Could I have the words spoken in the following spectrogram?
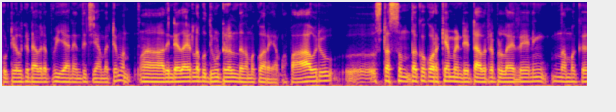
കുട്ടികൾക്ക് ഡെവലപ്പ് ചെയ്യാൻ എന്ത് ചെയ്യാൻ പറ്റും അതിന്റേതായിട്ടുള്ള ബുദ്ധിമുട്ടുകളുണ്ട് നമുക്കും അറിയാം. അപ്പോൾ ആ ഒരു സ്ട്രെസ്സും ഇതൊക്കെ കുറയ്ക്കാൻ വേണ്ടിയിട്ട് അവരുടെ പിള്ളേരെയും നമുക്ക്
